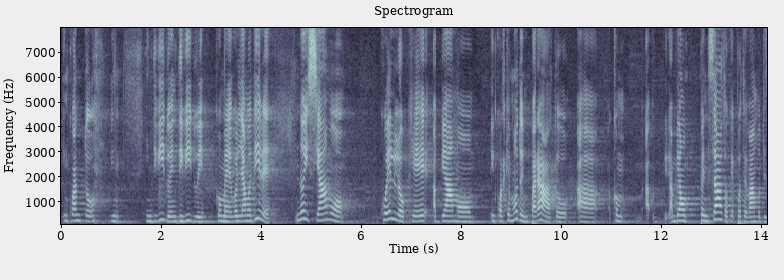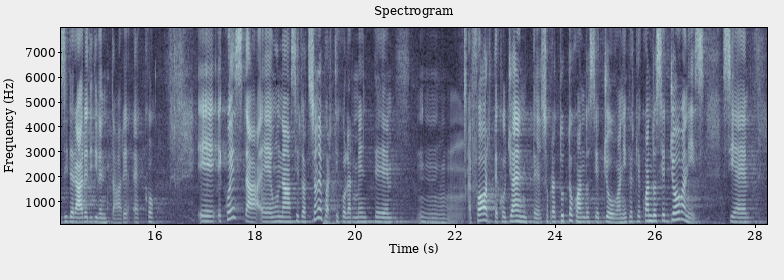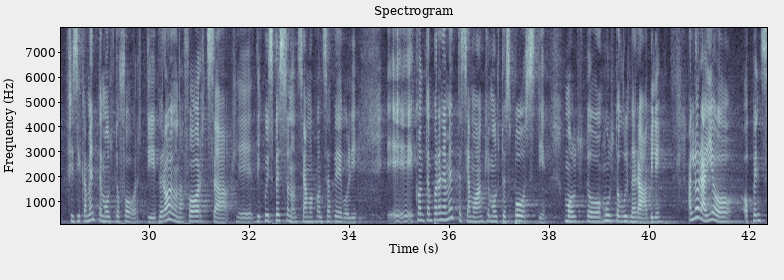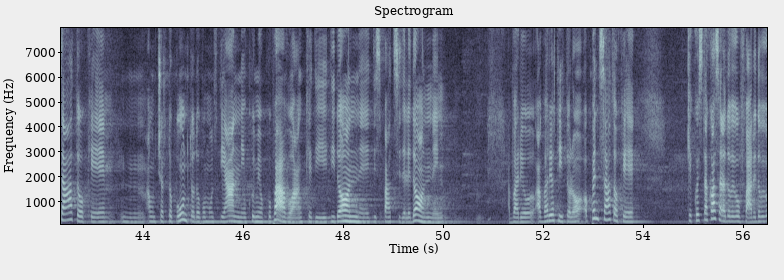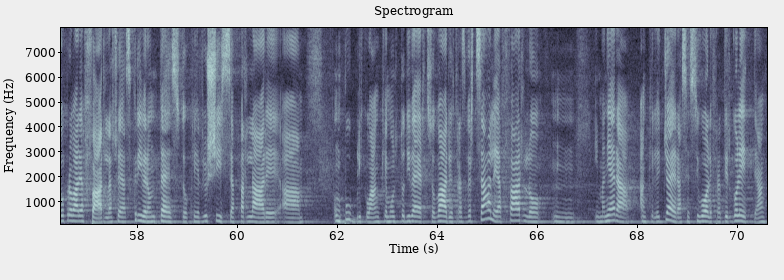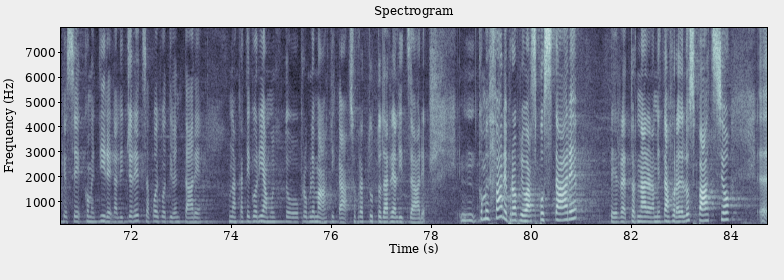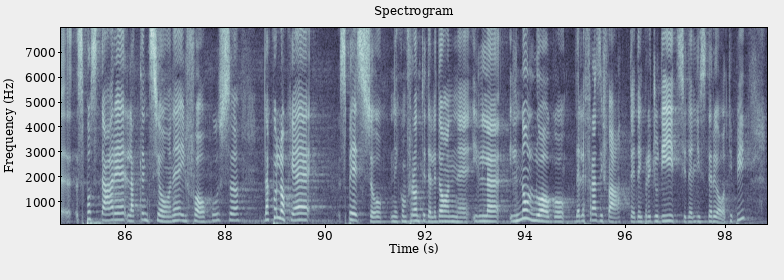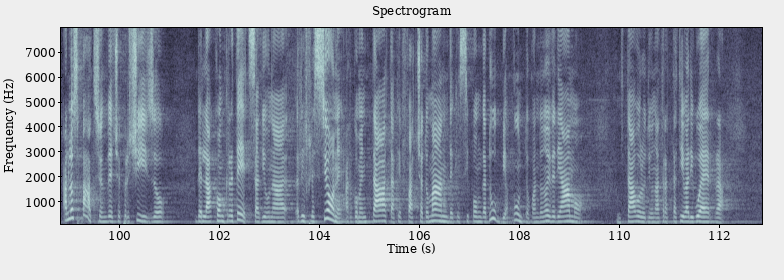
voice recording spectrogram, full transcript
in quanto in, individui e individui, come vogliamo dire, noi siamo quello che abbiamo in qualche modo imparato a, com, a, abbiamo pensato che potevamo desiderare di diventare. Ecco. E, e questa è una situazione particolarmente mh, mm, forte, cogente, soprattutto quando si è giovani, perché quando si è giovani si è fisicamente molto forti, però è una forza che, di cui spesso non siamo consapevoli e, e, contemporaneamente siamo anche molto esposti, molto, molto vulnerabili. Allora io ho pensato che mh, a un certo punto, dopo molti anni in cui mi occupavo anche di, di donne e di spazi delle donne, a vario, a vario titolo, ho pensato che, che questa cosa la dovevo fare, dovevo provare a farla, cioè a scrivere un testo che riuscisse a parlare a un pubblico anche molto diverso, vario, trasversale a farlo mh, in maniera anche leggera, se si vuole, fra virgolette, anche se, come dire, la leggerezza poi può diventare una categoria molto problematica, soprattutto da realizzare. come fare proprio a spostare per tornare alla metafora dello spazio, eh, spostare l'attenzione, il focus da quello che è spesso nei confronti delle donne il, il non luogo delle frasi fatte, dei pregiudizi, degli stereotipi, allo spazio invece preciso della concretezza di una riflessione argomentata che faccia domande, che si ponga dubbi, appunto quando noi vediamo il tavolo di una trattativa di guerra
